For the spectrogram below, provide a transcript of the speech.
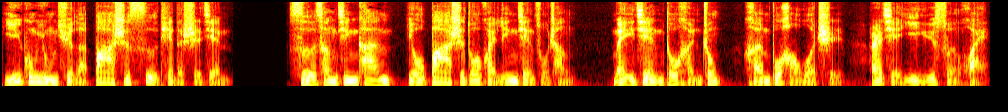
一共用去了八十四天的时间。四层金龛由八十多块零件组成，每件都很重，很不好握持，而且易于损坏。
